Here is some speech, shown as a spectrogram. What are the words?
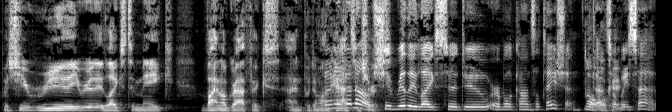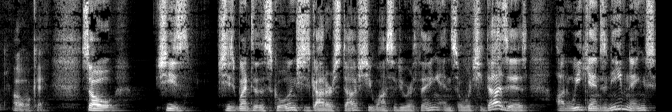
But she really really likes to make vinyl graphics and put them on No, no, hats no, and no. shirts. She really likes to do herbal consultation. Oh, That's okay. what we said. Oh, okay. So she's she's went to the schooling. She's got her stuff. She wants to do her thing. And so what she does is on weekends and evenings,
